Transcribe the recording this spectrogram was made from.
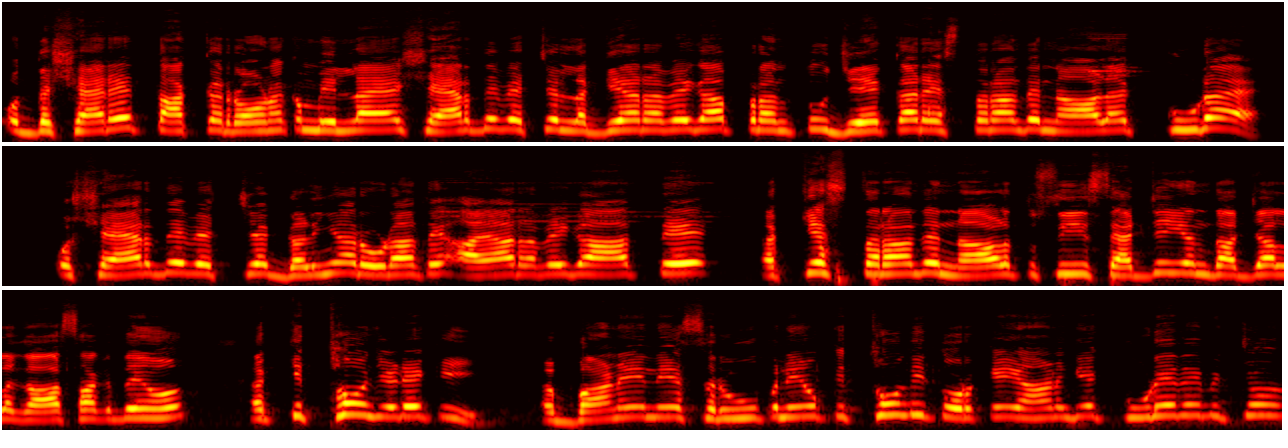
ਉਹ ਦੁਸ਼ਹਿਰੇ ਤੱਕ ਰੌਣਕ ਮੇਲਾ ਹੈ, ਸ਼ਹਿਰ ਦੇ ਵਿੱਚ ਲੱਗਿਆ ਰਹੇਗਾ, ਪਰੰਤੂ ਜੇਕਰ ਇਸ ਤਰ੍ਹਾਂ ਦੇ ਨਾਲ ਕੂੜਾ ਹੈ, ਉਹ ਸ਼ਹਿਰ ਦੇ ਵਿੱਚ ਗਲੀਆਂ ਰੋਡਾਂ ਤੇ ਆਇਆ ਰਹੇਗਾ ਤੇ ਕਿਸ ਤਰ੍ਹਾਂ ਦੇ ਨਾਲ ਤੁਸੀਂ ਸਹਿਜੇ ਹੀ ਅੰਦਾਜ਼ਾ ਲਗਾ ਸਕਦੇ ਹੋ? ਕਿੱਥੋਂ ਜਿਹੜੇ ਕਿ ਬਾਣੇ ਨੇ, ਸਰੂਪ ਨੇ, ਉਹ ਕਿੱਥੋਂ ਦੀ ਤੁਰ ਕੇ ਆਣਗੇ? ਕੂੜੇ ਦੇ ਵਿੱਚੋਂ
